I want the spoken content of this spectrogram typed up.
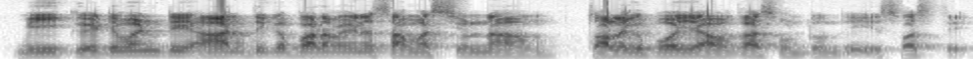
మీకు ఎటువంటి ఆర్థికపరమైన సమస్య ఉన్నా తొలగిపోయే అవకాశం ఉంటుంది. స్వస్తి.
